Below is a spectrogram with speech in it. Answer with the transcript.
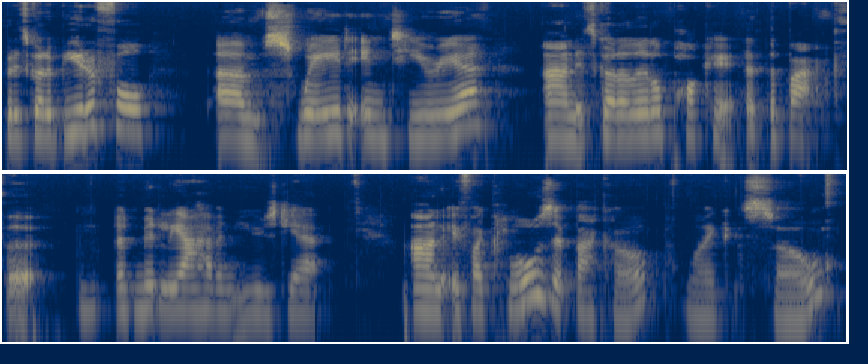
but it's got a beautiful um, suede interior and it's got a little pocket at the back that admittedly I haven't used yet. And if I close it back up like so,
